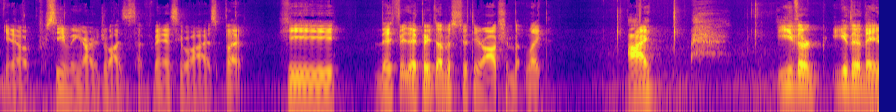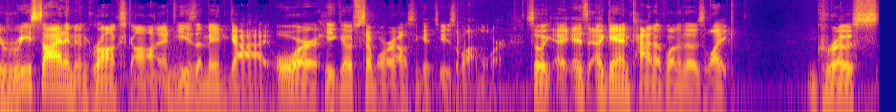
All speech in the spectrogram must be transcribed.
you know, receiving yards wise and stuff, fantasy wise. But he they they picked up his fifth year option, but like, I either either they re-sign him and Gronk's gone and he's the main guy, or he goes somewhere else and gets used a lot more. So it's again kind of one of those like gross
